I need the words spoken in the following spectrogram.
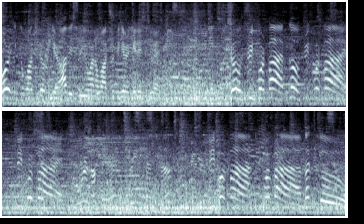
or you can watch it over here. Obviously you wanna watch over here and get into it. Go, three, four, five, go, three, four, five, three, four, five. Four is up there. Three's catching up. Three, four, five, three, four, five. Let's go.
